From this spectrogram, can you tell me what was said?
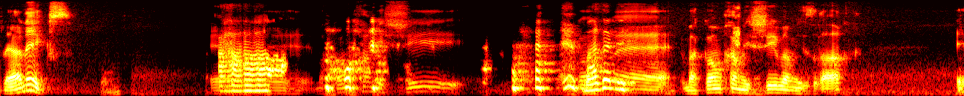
זה הניקס. אה, מקום חמישי... מה זה? אה, מקום חמישי במזרח. אה,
